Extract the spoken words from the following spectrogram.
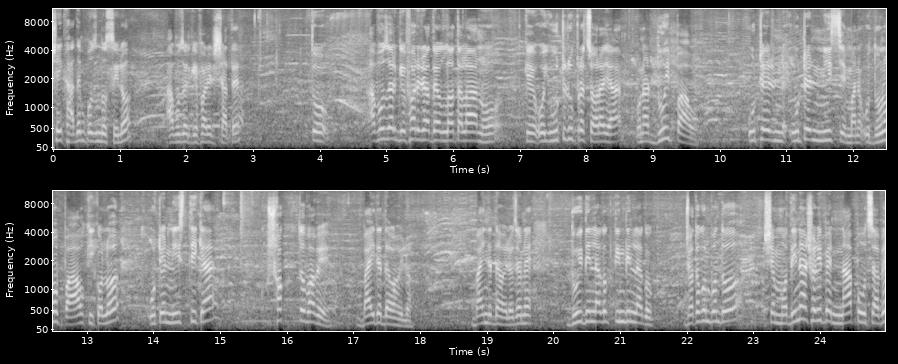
সেই খাদেম পর্যন্ত ছিল আবুজার গেফারির সাথে। তো আবুজার গেফারি রাদে আল্লাহ তালা কে ওই উটের উপরে চড়াইয়া ওনার দুই পাও উটের উটের নিচে মানে দুনো পাও কী করল? উটের নিচ থেকে শক্তভাবে বাইদে দেওয়া হইল। বাইন্দে দেওয়া হইল। যেমন দুই দিন লাগুক, তিন দিন লাগুক, যতক্ষণ পর্যন্ত সে মদিনা শরীফে না পৌঁছাবে,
